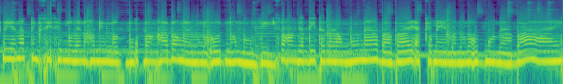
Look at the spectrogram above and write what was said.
Kaya na't nagsisimula na kaming magbukbang habang nanonood ng movie. So hanggang dito na lang muna. Bye-bye. At kami manonood muna. Bye!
